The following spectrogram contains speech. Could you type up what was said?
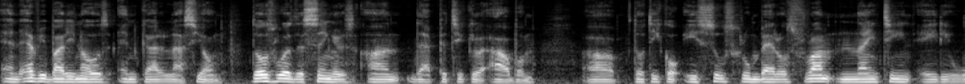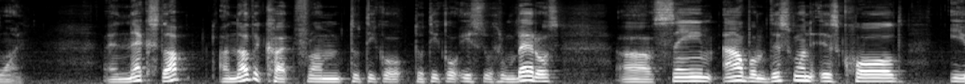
and everybody knows Encarnacion. Those were the singers on that particular album uh, Totico Rumberos from 1981. And next up, another cut from Totico, Totico y Sus Rumberos, uh, same album. This one is called Y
